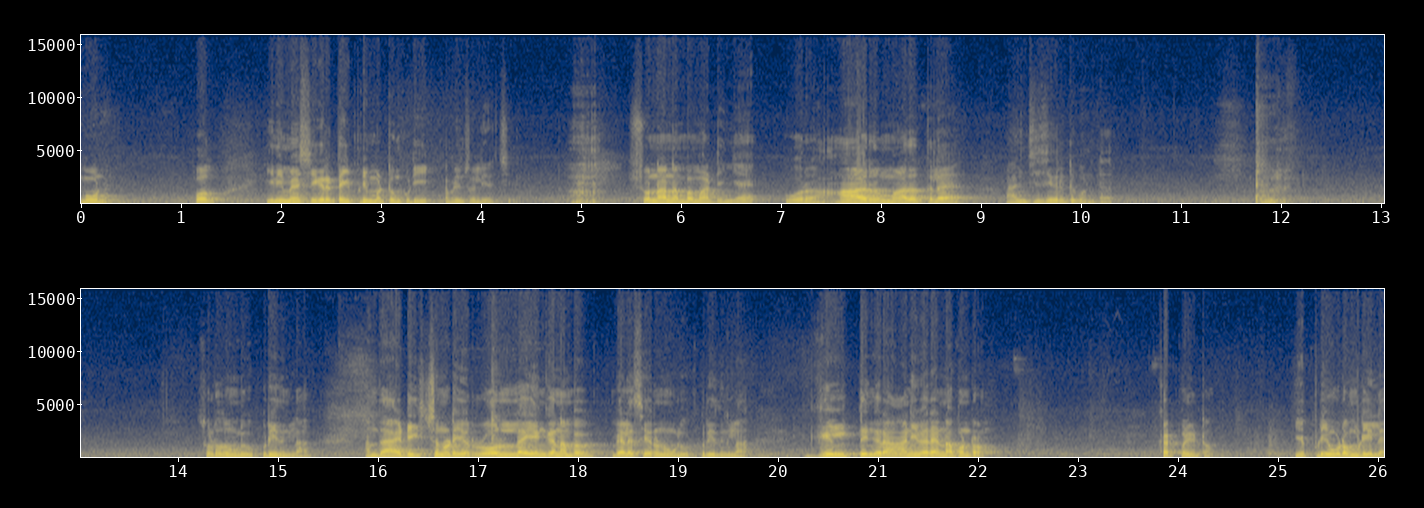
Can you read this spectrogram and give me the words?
மூணு. போதும். இனிமேல் சிகரெட்டை இப்படி மட்டும் குடி அப்படின்னு சொல்லியாச்சு. சொன்னால் நம்ப மாட்டீங்க. ஒரு ஆறு மாதத்தில் அஞ்சு சிகரெட்டு கொண்டார் சொல்கிறது உங்களுக்கு புரியுதுங்களா? அந்த அடிக்ஷனுடைய ரோலில் எங்கே நம்ம வேலை செய்கிறோன்னு உங்களுக்கு புரியுதுங்களா? கில்ட்டுங்கிற ஆணி வேறு என்ன பண்ணுறோம் கட் பண்ணிட்டோம். எப்படியும் விட முடியல.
